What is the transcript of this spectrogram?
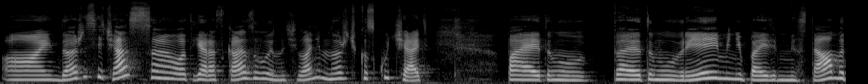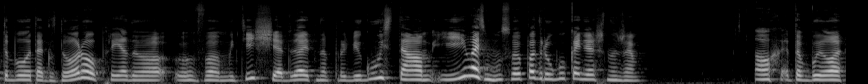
а, и даже сейчас э, вот я рассказываю, начала немножечко скучать, поэтому по этому времени, по этим местам. Это было так здорово. Приеду в Мытище, обязательно пробегусь там и возьму свою подругу, конечно же. Ох, это было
